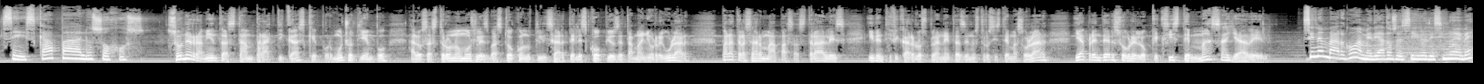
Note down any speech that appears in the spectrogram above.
se escapa a los ojos. Son herramientas tan prácticas que por mucho tiempo a los astrónomos les bastó con utilizar telescopios de tamaño regular para trazar mapas astrales, identificar los planetas de nuestro sistema solar y aprender sobre lo que existe más allá de él. Sin embargo, a mediados del siglo XIX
